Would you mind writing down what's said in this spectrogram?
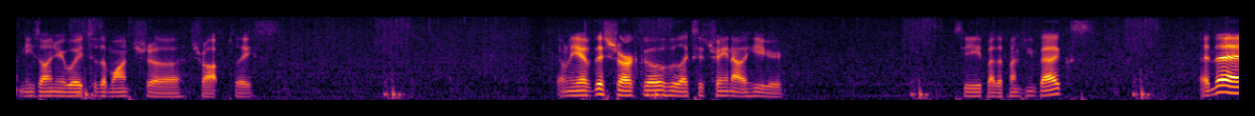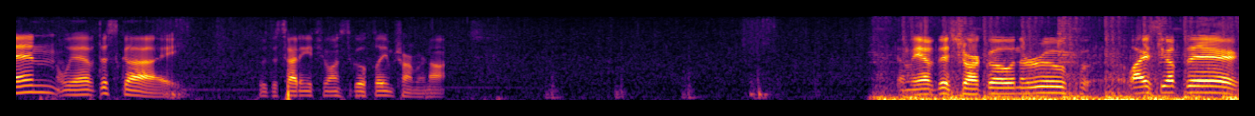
And he's on your way to the mantra shop place. And we have this Sharko who likes to train out here. See, by the punching bags. And then we have this guy who's deciding if he wants to go Flame Charm or not. And we have this Sharko in the roof. Why is he up there?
